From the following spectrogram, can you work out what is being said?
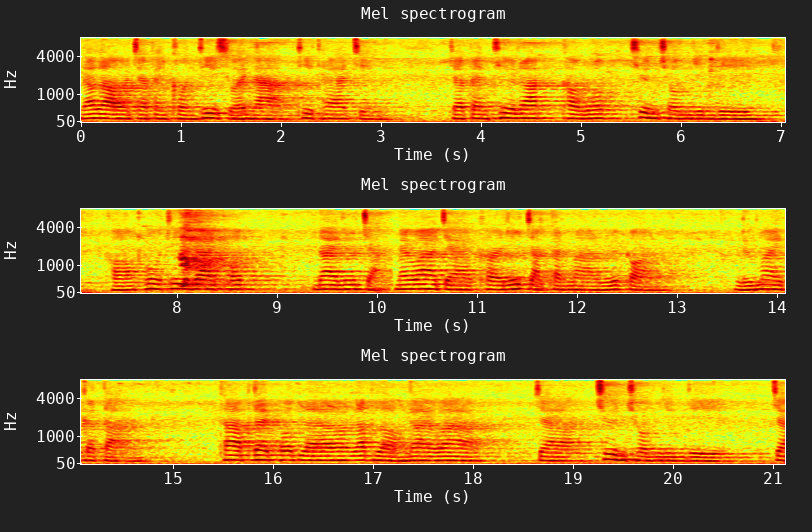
แล้วเราจะเป็นคนที่สวยงามที่แท้จริง จะเป็นที่รักเคารพชื่นชมยินดี ของผู้ที่ได้พบได้รู้จัก ไม่ว่าจะเคยรู้จักกันมาหรือก่อน หรือไม่ก็ตาม ถ้าได้พบแล้วรับรองได้ว่า จะชื่นชมยินดี จะ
